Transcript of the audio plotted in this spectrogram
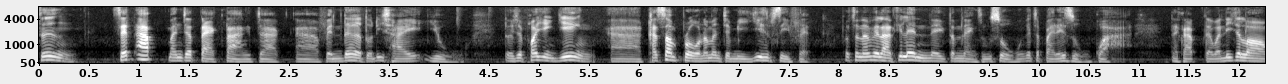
ซึ่งเซตอัพมันจะแตกต่างจากอ่า Fender ตัวที่ใช้อยู่ โดยเฉพาะอย่างยิ่งอ่า Custom Pro นั้นมันจะมี 24 เฟรตเพราะฉะนั้นเวลาที่เล่นในตำแหน่งสูงๆ มันก็จะไปได้สูงกว่านะครับ แต่วันนี้จะลอง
